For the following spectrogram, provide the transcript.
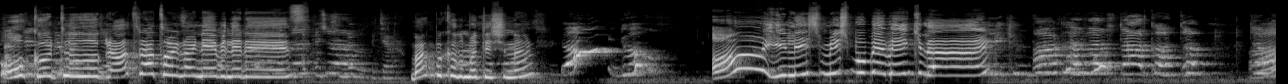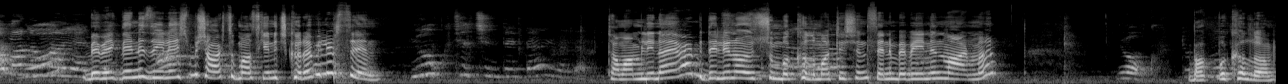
Oh kurtulduk. Rahat rahat oyun oynayabiliriz. Bak bakalım ateşine. Aa iyileşmiş bu bebekler. Arkadaşlar Bebekleriniz iyileşmiş artık maskeni çıkarabilirsin. Yok değil. Tamam Lina'ya ver bir de Lina ölçsün bakalım ateşin. Senin bebeğinin var mı? Yok. Bak bakalım.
